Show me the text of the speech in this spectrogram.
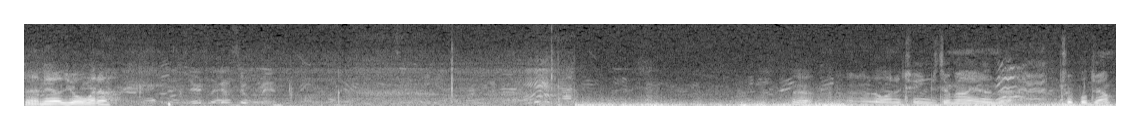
And there's your winner. Uh, they want to change their mind on the triple jump.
